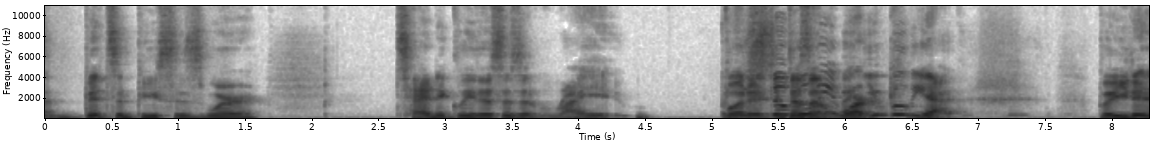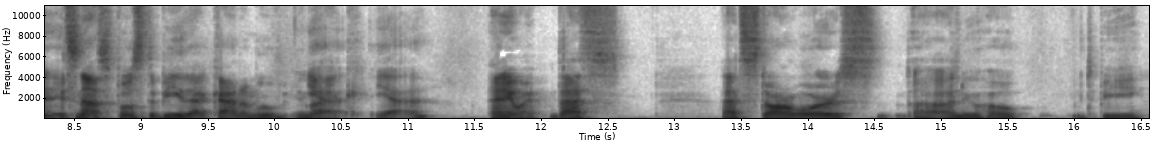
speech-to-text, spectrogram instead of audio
Yeah. bits and pieces where technically this isn't right, but you it, it doesn't believe work. It. You believe yeah, it. but you did. It's not supposed to be that kind of movie. Yeah. Like yeah. anyway, that's that's Star Wars: uh, A New Hope to be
